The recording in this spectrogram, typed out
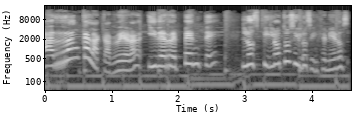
Arranca la carrera y de repente los pilotos y los ingenieros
